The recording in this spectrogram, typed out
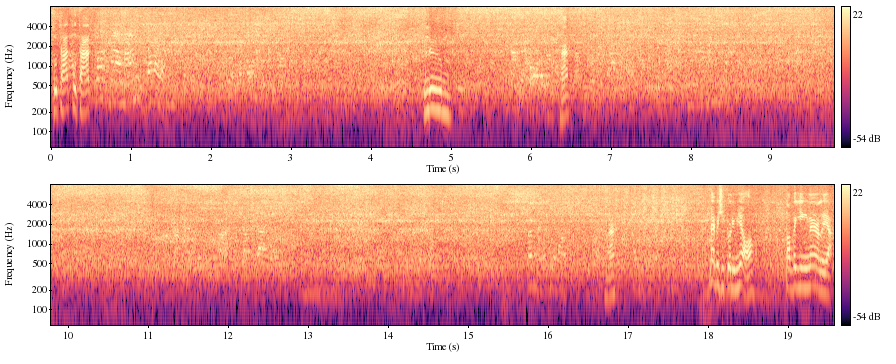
สุทัศน์สุทัศน์ ลืม ฮะ ฮะ ไม่ไปฉีดตัวนี้เหรอ ตอนไปยิงหน้าเลยอะ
